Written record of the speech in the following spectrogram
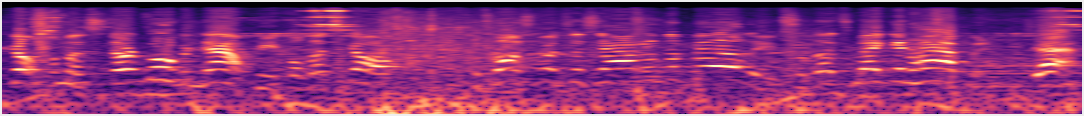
go. Come on, start moving now, people. Let's go. The boss wants us out in the building, so let's make it happen. Jack.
